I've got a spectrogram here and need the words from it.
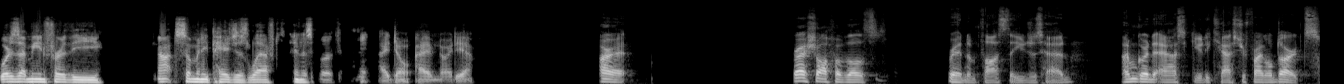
What does that mean for the not so many pages left in this book? I don't, I have no idea. All right. Fresh off of those random thoughts that you just had, I'm going to ask you to cast your final darts.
